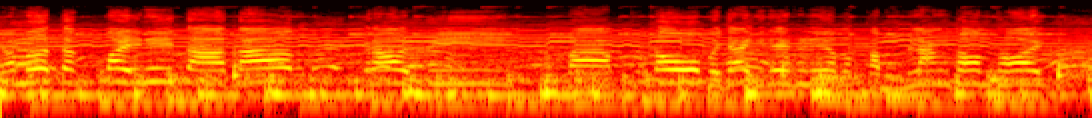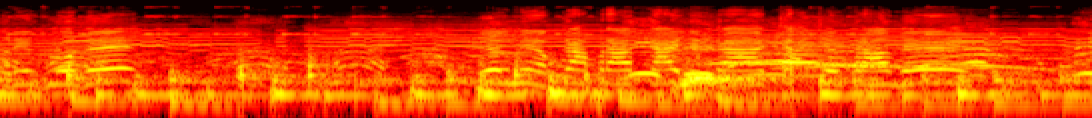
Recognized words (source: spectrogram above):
ចាំមើលទឹក3នេះតើតើក្រោយពីបាទបដូរបច្ចេកទេសគ្នាកម្លាំងថមថយរៀងខ្លួនទេ យើងមានឱកាសប្រើកាយនៃការចាក់ជើងក្រោមទេហើ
